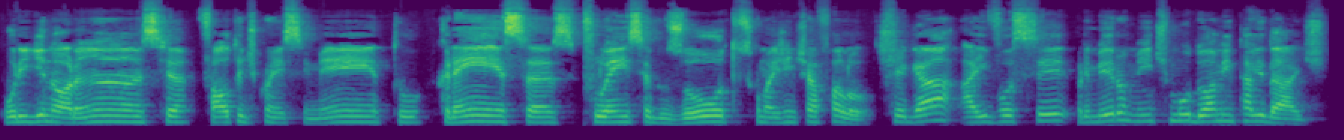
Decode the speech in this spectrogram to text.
por ignorância, falta de conhecimento, crenças, influência dos outros, como a gente já falou. Chegar aí você, primeiramente, mudou a mentalidade.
